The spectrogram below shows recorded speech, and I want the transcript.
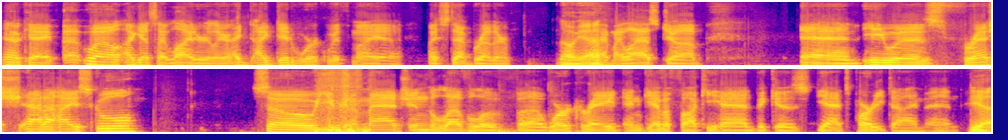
Okay. Uh, well, I guess I lied earlier. I I did work with my uh, my stepbrother Oh yeah. at my last job, and he was fresh out of high school. So you can imagine the level of uh, work rate and give a fuck he had because yeah, it's party time and Yeah.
